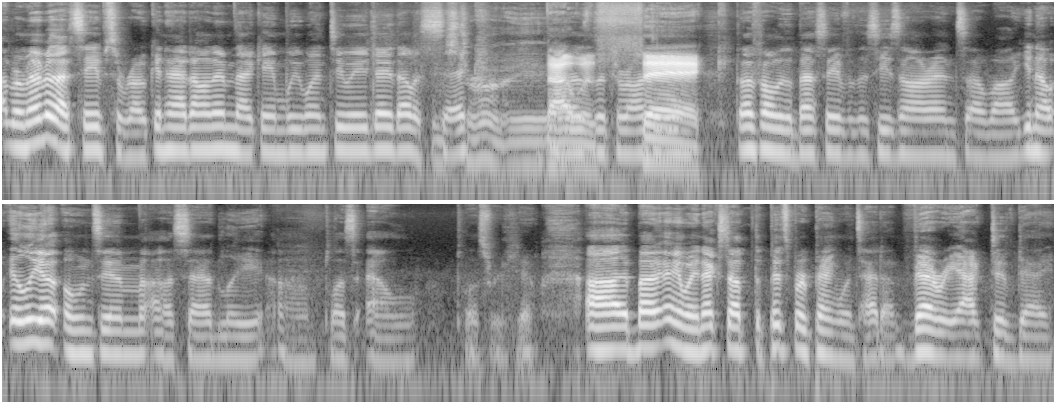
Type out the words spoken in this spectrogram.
uh, remember that save Sorokin had on him that game we went to, AJ? That was sick. Toronto, yeah. That was was the Toronto game. That was probably the best save of the season on our end. So, uh, you know, Ilya owns him, uh, sadly, um, plus L plus ratio. Uh, but anyway, next up, the Pittsburgh Penguins had a very active day.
